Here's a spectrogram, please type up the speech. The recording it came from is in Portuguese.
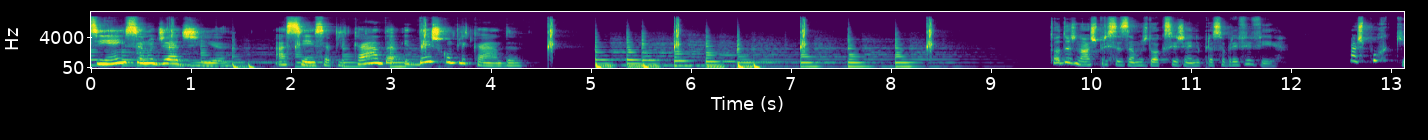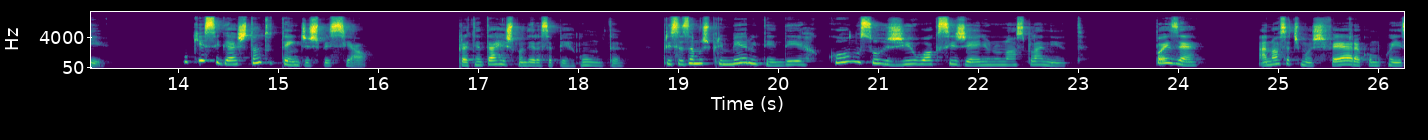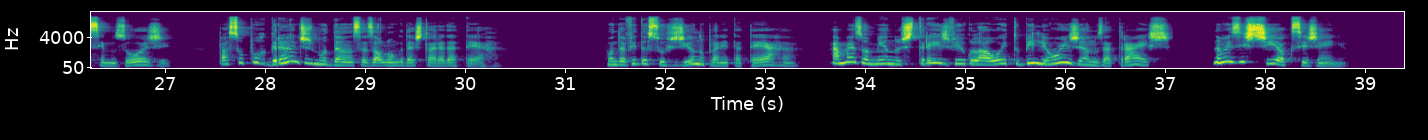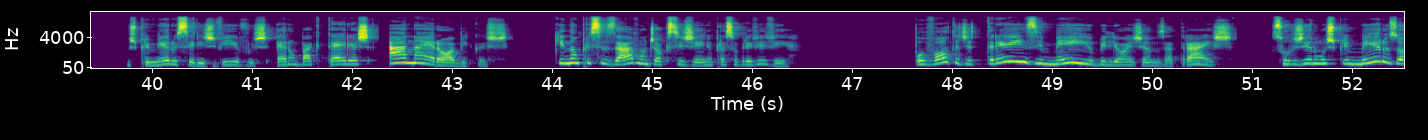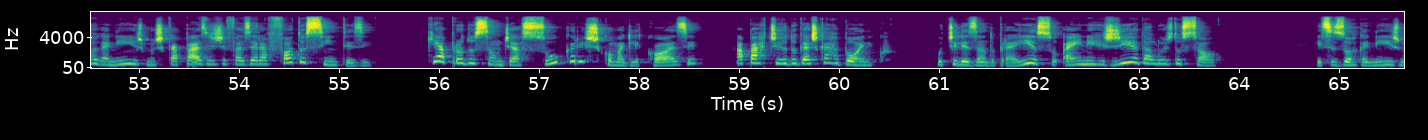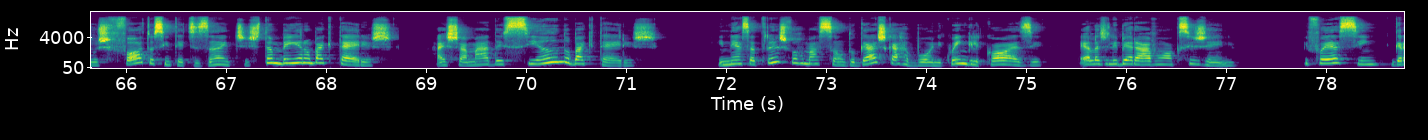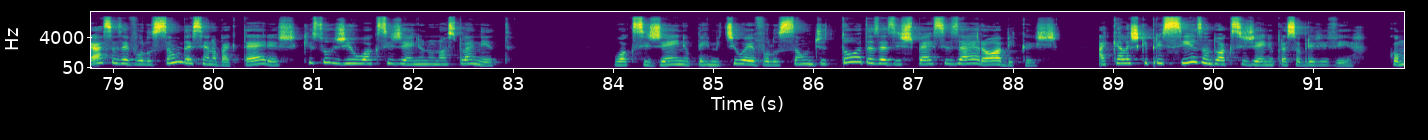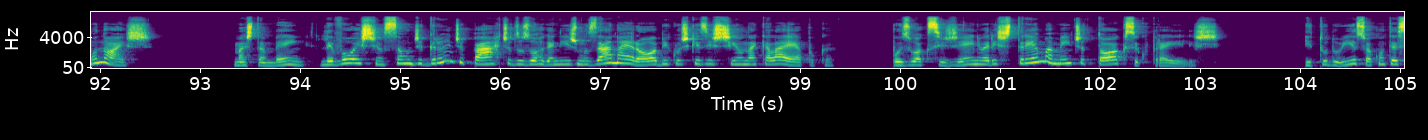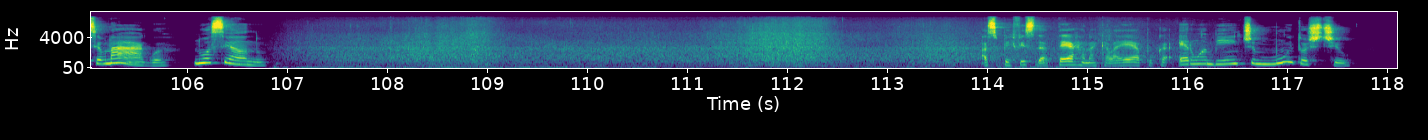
Ciência no dia a dia. A ciência aplicada e descomplicada. Todos nós precisamos do oxigênio para sobreviver. Mas por quê? O que esse gás tanto tem de especial? Para tentar responder essa pergunta, precisamos primeiro entender como surgiu o oxigênio no nosso planeta. Pois é, a nossa atmosfera, como conhecemos hoje, passou por grandes mudanças ao longo da história da Terra. Quando a vida surgiu no planeta Terra, há mais ou menos 3,8 bilhões de anos atrás, não existia oxigênio. Os primeiros seres vivos eram bactérias anaeróbicas, que não precisavam de oxigênio para sobreviver. Por volta de 3,5 bilhões de anos atrás, surgiram os primeiros organismos capazes de fazer a fotossíntese, que é a produção de açúcares, como a glicose, a partir do gás carbônico, utilizando para isso a energia da luz do Sol. Esses organismos fotossintetizantes também eram bactérias, as chamadas cianobactérias. E nessa transformação do gás carbônico em glicose, elas liberavam oxigênio. E foi assim, graças à evolução das cianobactérias, que surgiu o oxigênio no nosso planeta. O oxigênio permitiu a evolução de todas as espécies aeróbicas, aquelas que precisam do oxigênio para sobreviver, como nós. Mas também levou à extinção de grande parte dos organismos anaeróbicos que existiam naquela época, pois o oxigênio era extremamente tóxico para eles. E tudo isso aconteceu na água, no oceano, A superfície da Terra, naquela época, era um ambiente muito hostil,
